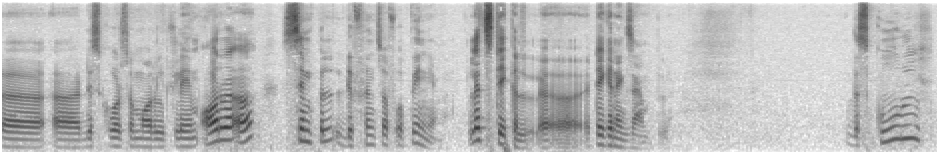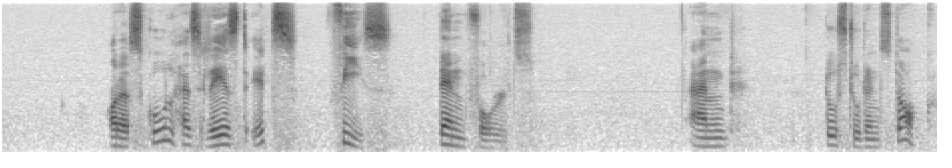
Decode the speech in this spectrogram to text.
uh, uh, discourse, a moral claim or a, simple difference of opinion, let us take a uh, take an example. The school or a school has raised its fees 10 folds and two students talk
